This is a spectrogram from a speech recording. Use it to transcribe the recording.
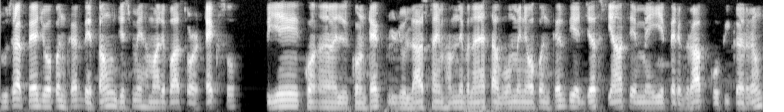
दूसरा पेज ओपन कर देता हूँ, जिसमें हमारे पास थोड़ा टेक्स्ट हो। तो ये कॉन्टेक्ट जो लास्ट टाइम हमने बनाया था, वो मैंने ओपन कर दिया। जस्ट यहाँ से मैं ये पैराग्राफ कॉपी कर रहा हूँ।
